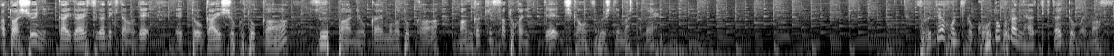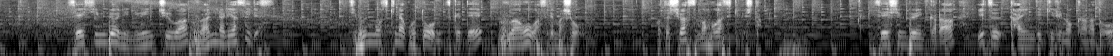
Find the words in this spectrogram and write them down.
あとは週に1回外出ができたので、えっと、外食とか、スーパーにお買い物とか、漫画喫茶とかに行って時間を潰していましたね。それでは本日の行動プランに入っていきたいと思います。精神病院に入院中は不安になりやすいです。自分の好きなことを見つけて不安を忘れましょう。私はスマホが好きでした。精神病院からいつ退院できるのかなど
